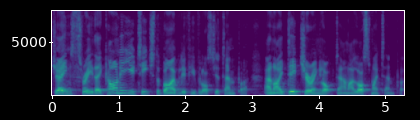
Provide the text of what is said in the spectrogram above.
James 3, they can't hear you teach the Bible if you've lost your temper. And I did during lockdown. I lost my temper.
